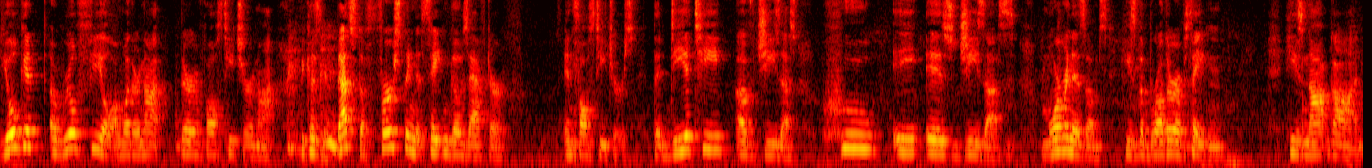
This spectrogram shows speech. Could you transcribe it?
you'll get a real feel on whether or not they're a false teacher or not. Because that's the first thing that Satan goes after in false teachers the deity of Jesus. Who is Jesus? Mormonisms, he's the brother of Satan. He's not God.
